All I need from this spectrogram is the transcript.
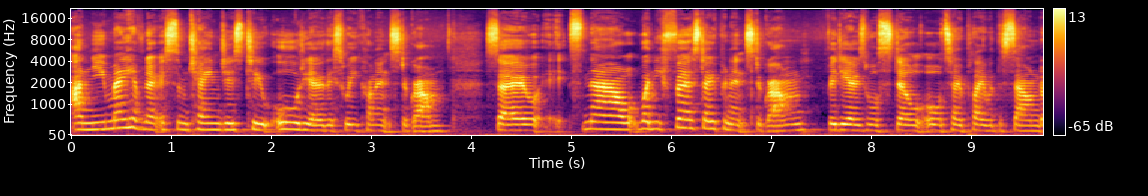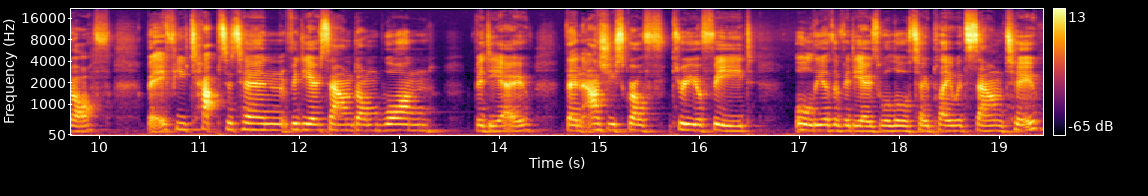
And you may have noticed some changes to audio this week on Instagram. So it's now when you first open Instagram, videos will still autoplay with the sound off. But if you tap to turn video sound on one video, then as you scroll f- through your feed, all the other videos will autoplay with sound too.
